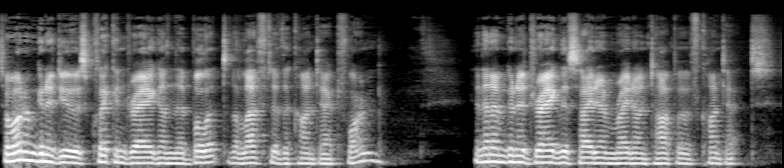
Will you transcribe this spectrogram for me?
So what I'm going to do is click and drag on the bullet to the left of the contact form. And then I'm going to drag this item right on top of contact.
